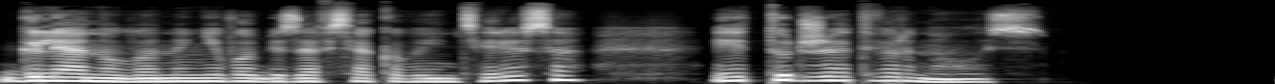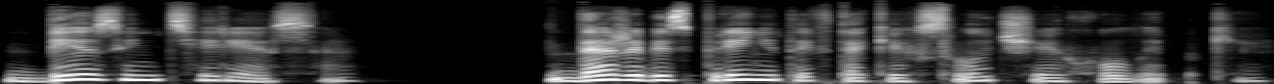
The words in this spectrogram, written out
Глянула на него безо всякого интереса и тут же отвернулась без интереса, даже без принятой в таких случаях улыбки.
